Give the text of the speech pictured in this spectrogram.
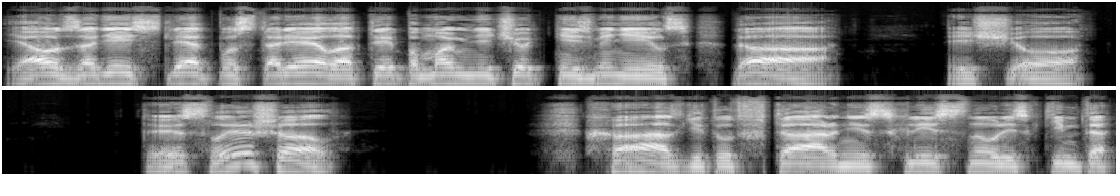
Я вот за десять лет постарел, а ты, по-моему, ничуть не изменился. Да, еще. Ты слышал? Хазги тут в Тарне схлестнулись какими-то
